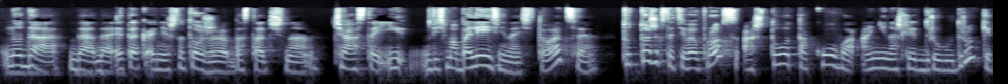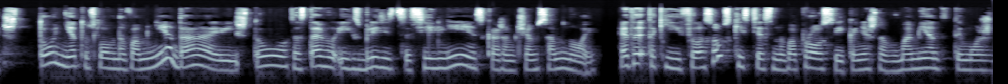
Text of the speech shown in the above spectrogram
Ну да, да, да. Это, конечно, тоже достаточно часто и весьма болезненная ситуация. Тут тоже, кстати, вопрос, а что такого они нашли друг в друге, что нет условно во мне, да, и что заставило их сблизиться сильнее, скажем, чем со мной. Это такие философские, естественно, вопросы, и, конечно, в момент ты можешь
